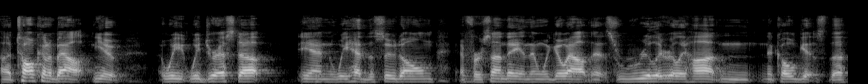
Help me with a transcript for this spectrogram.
uh, talking about you know we we dressed up and we had the suit on for Sunday, and then we go out and it's really really hot, and Nicole gets the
